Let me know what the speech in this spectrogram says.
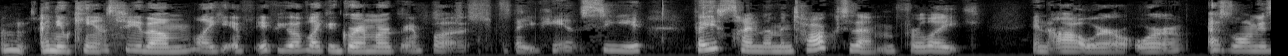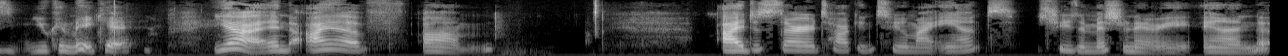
And you can't see them. Like if if you have like a grandma or grandpa that you can't see, FaceTime them and talk to them for like an hour or as long as you can make it. Yeah, and I have um I just started talking to my aunt. She's a missionary and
